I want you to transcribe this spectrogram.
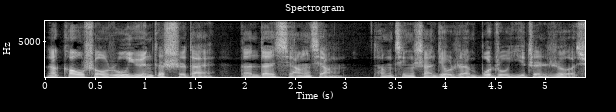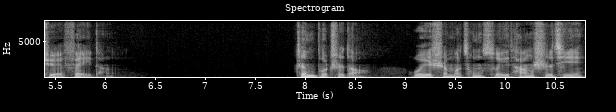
那高手如云的时代，单单想想，藤青山就忍不住一阵热血沸腾。真不知道为什么从隋唐时期，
